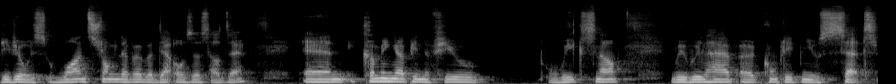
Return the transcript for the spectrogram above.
PVO is one strong lever, but there are others out there. And coming up in a few weeks now, we will have a complete new set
